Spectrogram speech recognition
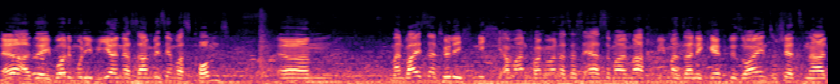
Ne? Also ich wollte motivieren, dass da ein bisschen was kommt. Ähm, man weiß natürlich nicht am Anfang, wenn man das das erste Mal macht, wie man seine Kräfte so einzuschätzen hat.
